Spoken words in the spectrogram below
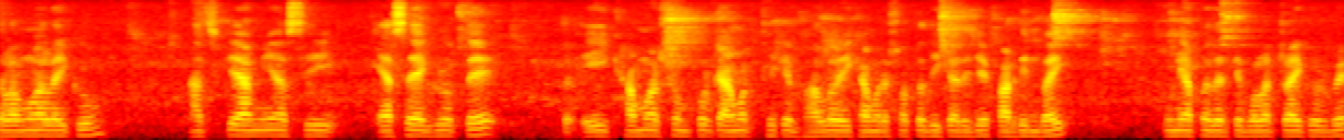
আসসালামু আলাইকুম। আজকে আমি আছি এস এগ্রোতে তো এই খামার সম্পর্কে আমার থেকে ভালো এই খামারের স্বত্বাধিকারী যে ফারদিন ভাই উনি আপনাদেরকে বলার ট্রাই করবে।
